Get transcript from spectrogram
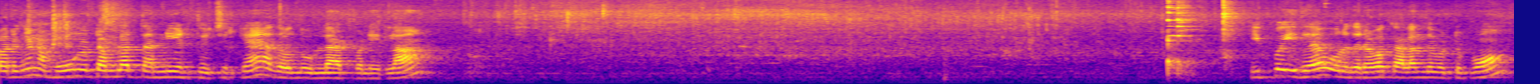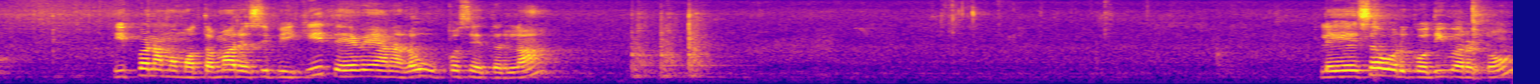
பாருங்கள் நான் மூணு டம்ளர் தண்ணி எடுத்து வச்சுருக்கேன். அதை வந்து உள்ளே ஆட் பண்ணிடலாம். இப்போ இதை ஒரு தடவை கலந்து விட்டுப்போம். இப்போ நம்ம மொத்தமாக ரெசிபிக்கு தேவையான அளவு உப்பு சேர்த்துடலாம். லேசாக ஒரு கொதி வரட்டும்.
